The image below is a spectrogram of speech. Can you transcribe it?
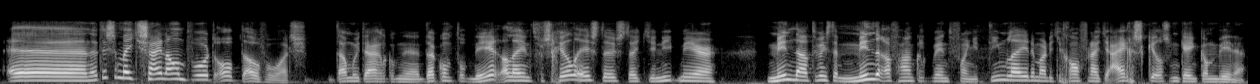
En het is een beetje zijn antwoord op de Overwatch. Daar, moet je eigenlijk op neer. Daar komt het op neer. Alleen het verschil is dus dat je niet meer minder, nou, tenminste minder afhankelijk bent van je teamleden, maar dat je gewoon vanuit je eigen skills een game kan winnen.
